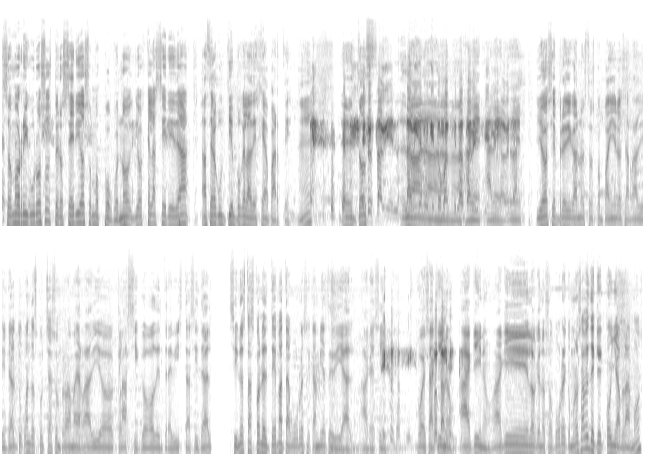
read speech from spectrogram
Somos rigurosos, pero serios somos pocos. No, yo es que la seriedad hace algún tiempo que la dejé aparte. ¿eh? Entonces, Eso está bien. La vida no hay que tomársela a tan ver, en serio, a ver, la verdad. eh, yo siempre digo a nuestros compañeros de radio y tal, tú cuando escuchas un programa de radio clásico, de entrevistas y tal, si no estás con el tema te aburres y cambias de dial. ¿A que sí? Eso es así. Pues aquí totalmente. no, aquí no. Aquí lo que nos ocurre, como no saben de qué coño hablamos,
